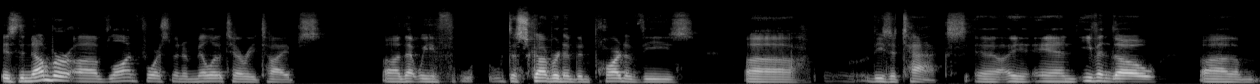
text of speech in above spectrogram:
is the number of law enforcement or military types uh, that we've discovered have been part of these uh, these attacks. Uh, and even though um,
